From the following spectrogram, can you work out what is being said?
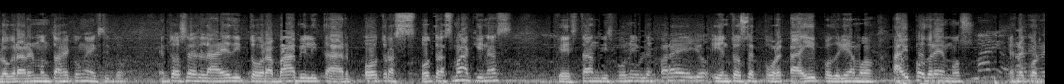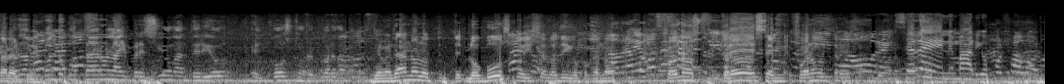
lograr el montaje con éxito. Entonces la editora va a habilitar otras, otras máquinas que están disponibles para ello y entonces por ahí podríamos, ahí podremos Mario, recortar Mario, el tiempo. ¿Cuánto costaron la impresión anterior, el costo, recuerdan? De verdad no lo, te, lo busco Mario, y se lo digo porque no, fueron 13, fueron 13. Ahora en CDN, Mario, por favor.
